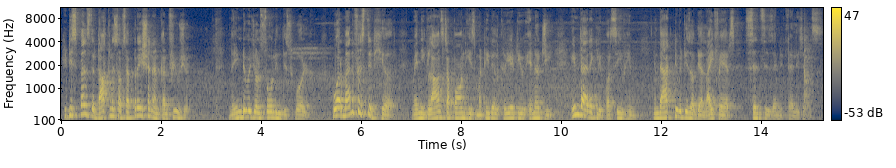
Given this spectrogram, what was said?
he dispels the darkness of separation and confusion. The individual soul in this world, who are manifested here, when he glanced upon his material creative energy, indirectly perceive him in the activities of their life airs, senses, and intelligence.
